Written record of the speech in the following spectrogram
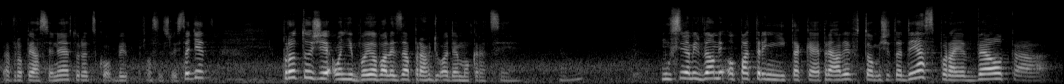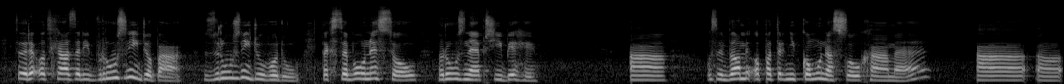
v Evropě asi ne, v Turecku by asi šli sedět, protože oni bojovali za pravdu a demokracii musíme být velmi opatrní také právě v tom, že ta diaspora je velká, které odcházely v různých dobách, z různých důvodů, tak sebou nesou různé příběhy. A musíme velmi opatrní, komu nasloucháme a, a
